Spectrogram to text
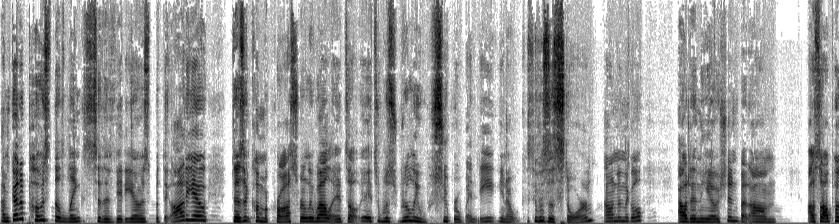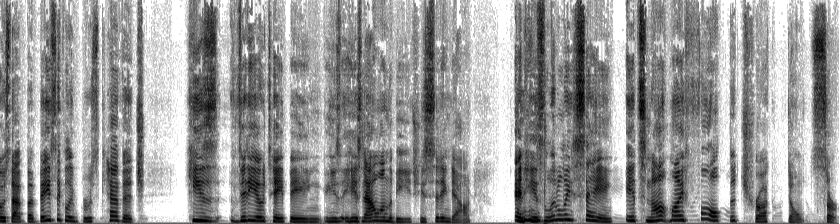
I'm going to post the links to the videos, but the audio doesn't come across really well. It's it was really super windy, you know, because it was a storm out in the Gulf, out in the ocean. But um, also I'll post that. But basically, Bruskevich, he's videotaping. He's he's now on the beach. He's sitting down, and he's literally saying, "It's not my fault the truck don't surf."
